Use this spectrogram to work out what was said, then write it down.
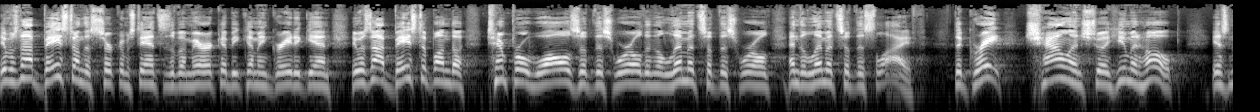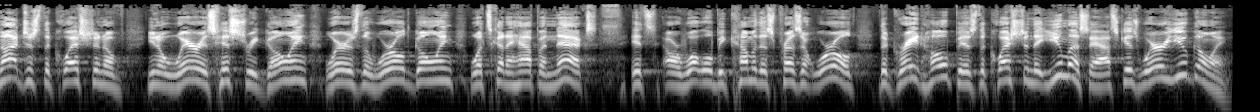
It was not based on the circumstances of America becoming great again. It was not based upon the temporal walls of this world and the limits of this world and the limits of this life. The great challenge to a human hope is not just the question of, you know, where is history going? Where is the world going? What's going to happen next? It's, or what will become of this present world. The great hope is the question that you must ask is, where are you going?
